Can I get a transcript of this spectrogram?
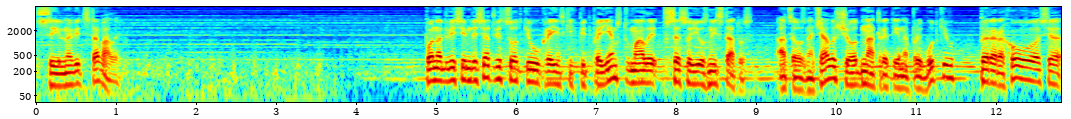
сильно відставали. Понад 80% українських підприємств мали всесоюзний статус, а це означало, що одна третина прибутків перераховувалася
